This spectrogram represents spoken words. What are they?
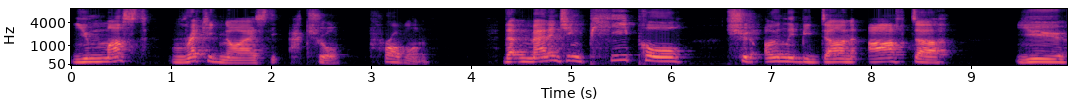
You must recognize the actual problem. That managing people should only be done after you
